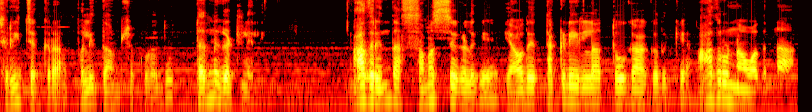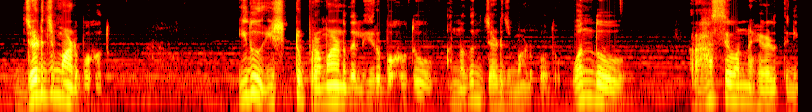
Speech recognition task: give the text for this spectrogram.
ಶ್ರೀಚಕ್ರ ಫಲಿತಾಂಶ ಕೊಡೋದು ತನ್ನಗಟ್ಟಲೆಯಲ್ಲಿ ಆದ್ದರಿಂದ ಸಮಸ್ಯೆಗಳಿಗೆ ಯಾವುದೇ ತಕಡಿ ಇಲ್ಲ, ತೂಕ ಹಾಕೋದಕ್ಕೆ ಆದರೂ ನಾವು ಅದನ್ನು ಜಡ್ಜ್ ಮಾಡಬಹುದು. ಇದು ಇಷ್ಟು ಪ್ರಮಾಣದಲ್ಲಿ ಇರಬಹುದು ಅನ್ನೋದನ್ನು ಜಡ್ಜ್ ಮಾಡ್ಬೋದು ಒಂದು ರಹಸ್ಯವನ್ನು ಹೇಳ್ತೀನಿ,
